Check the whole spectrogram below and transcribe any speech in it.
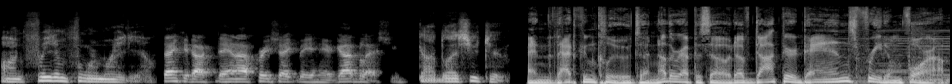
on Freedom Forum Radio. Thank you, Dr. Dan. I appreciate being here. God bless you. God bless you too. And that concludes another episode of Dr. Dan's Freedom Forum.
